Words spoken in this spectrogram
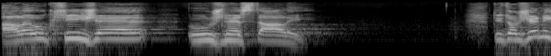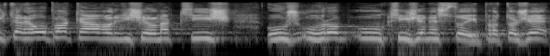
Ale u kříže už nestáli. Tyto ženy, které ho oplakávali, když šel na kříž, už u, hrob, u kříže nestojí, protože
